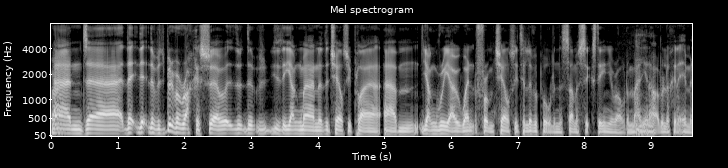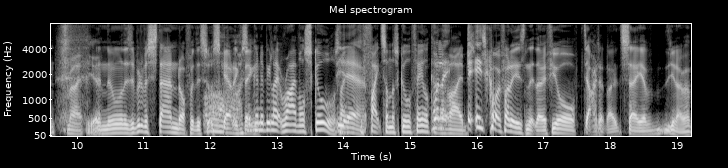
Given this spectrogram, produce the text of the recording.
and uh, they, th- there was a bit of a ruckus. Uh, the, the, the young man, uh, the Chelsea player, um, young Rio, went from Chelsea to Liverpool in the summer. Sixteen-year-old, and Man United were looking at him, and Right. Yeah. and oh, there's a bit of a standoff with this sort of scouting Oh, is thing. it going to be like rival schools? Like Yeah. fights on the school field kind well, of vibes. it, it's quite funny, isn't it? Though, if you're, I don't know, say a you know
